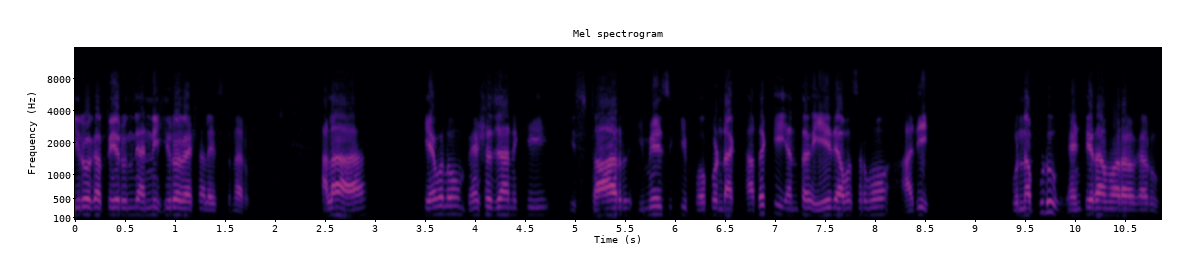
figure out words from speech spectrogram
హీరోగా పేరుంది అన్ని హీరో వేషాలు వేస్తున్నారు. అలా కేవలం భేషజానికి ఈ స్టార్ ఇమేజ్కి పోకుండా కథకి ఎంత ఏది అవసరమో అది ఉన్నప్పుడు ఎన్టీ రామారావు గారు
